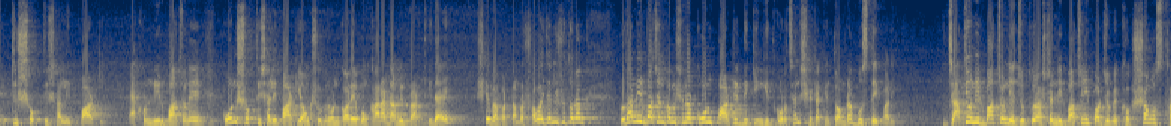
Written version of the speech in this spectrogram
একটি শক্তিশালী পার্টি। এখন নির্বাচনে কোন শক্তিশালী পার্টি অংশগ্রহণ করে এবং কারা ডামি প্রার্থী দেয়, সে ব্যাপারটা আমরা সবাই জানি। সুতরাং প্রধান নির্বাচন কমিশনার কোন পার্টির দিকে ইঙ্গিত করেছেন সেটা কিন্তু আমরা বুঝতেই পারি। জাতীয় নির্বাচন নিয়ে যুক্তরাষ্ট্রের নির্বাচনী পর্যবেক্ষক সংস্থা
